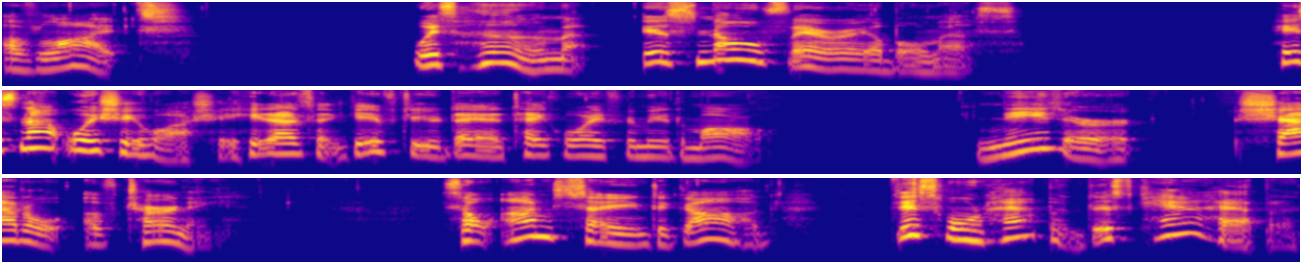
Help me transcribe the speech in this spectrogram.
of lights, with whom is no variableness. He's not wishy washy. He doesn't give to you today and take away from you tomorrow. Neither shadow of turning. So I'm saying to God, this won't happen. This can't happen.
